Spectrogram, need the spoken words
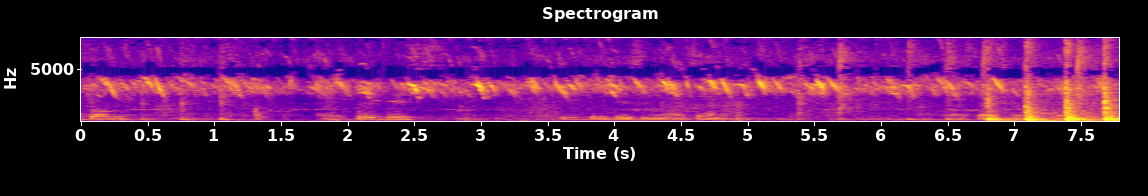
from three days, two, three days in Asana. Hey,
